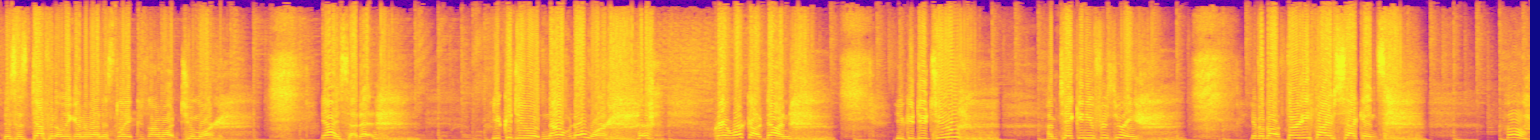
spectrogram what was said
This is definitely going to run us late because I want two more. Yeah, I said it. You could do no, no more. Great workout done. You could do two. I'm taking you for three. You have about 35 seconds. Oh.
